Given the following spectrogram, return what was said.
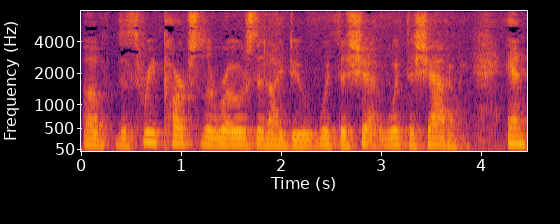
of the three parts of the rose that I do with the with the shadowing. And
